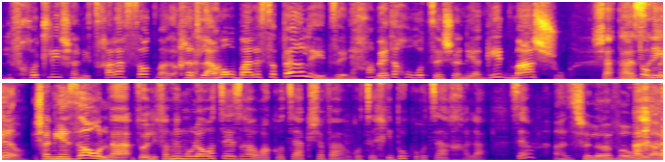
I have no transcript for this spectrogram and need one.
לפחות לי, שאני צריכה לעשות משהו, אחרת נכון. למה הוא בא לספר לי את זה? נכון. בטח הוא רוצה שאני אגיד משהו. שאת תעזרי אומר- לו. שאני אעזור לו. ו- ולפעמים הוא לא רוצה עזרה, הוא רק רוצה הקשבה, הוא רוצה חיבוק, הוא רוצה הכלה. זהו. אז שלא יבואו אליי,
